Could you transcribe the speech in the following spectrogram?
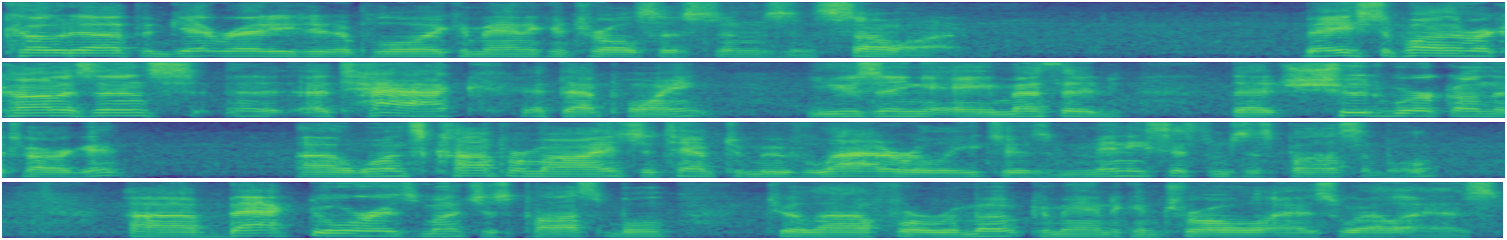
code up and get ready to deploy command and control systems and so on. Based upon the reconnaissance uh, attack at that point, using a method that should work on the target, uh, once compromised, attempt to move laterally to as many systems as possible, uh, backdoor as much as possible to allow for remote command and control as well as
